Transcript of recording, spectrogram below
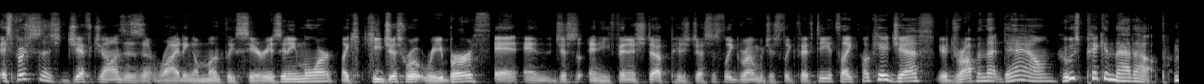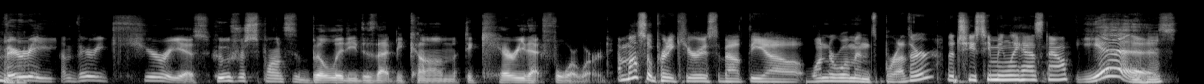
especially since Geoff Johns isn't writing a monthly series anymore. Like he just wrote Rebirth and, and just and he finished up his Justice League run with Justice League 50. It's like, okay, Geoff, you're dropping that down. Who's picking that up? I'm very, I'm very curious. Whose responsibility does that become to carry that forward? I'm also pretty curious about the uh, Wonder Woman's brother that she seemingly has now. Yes.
